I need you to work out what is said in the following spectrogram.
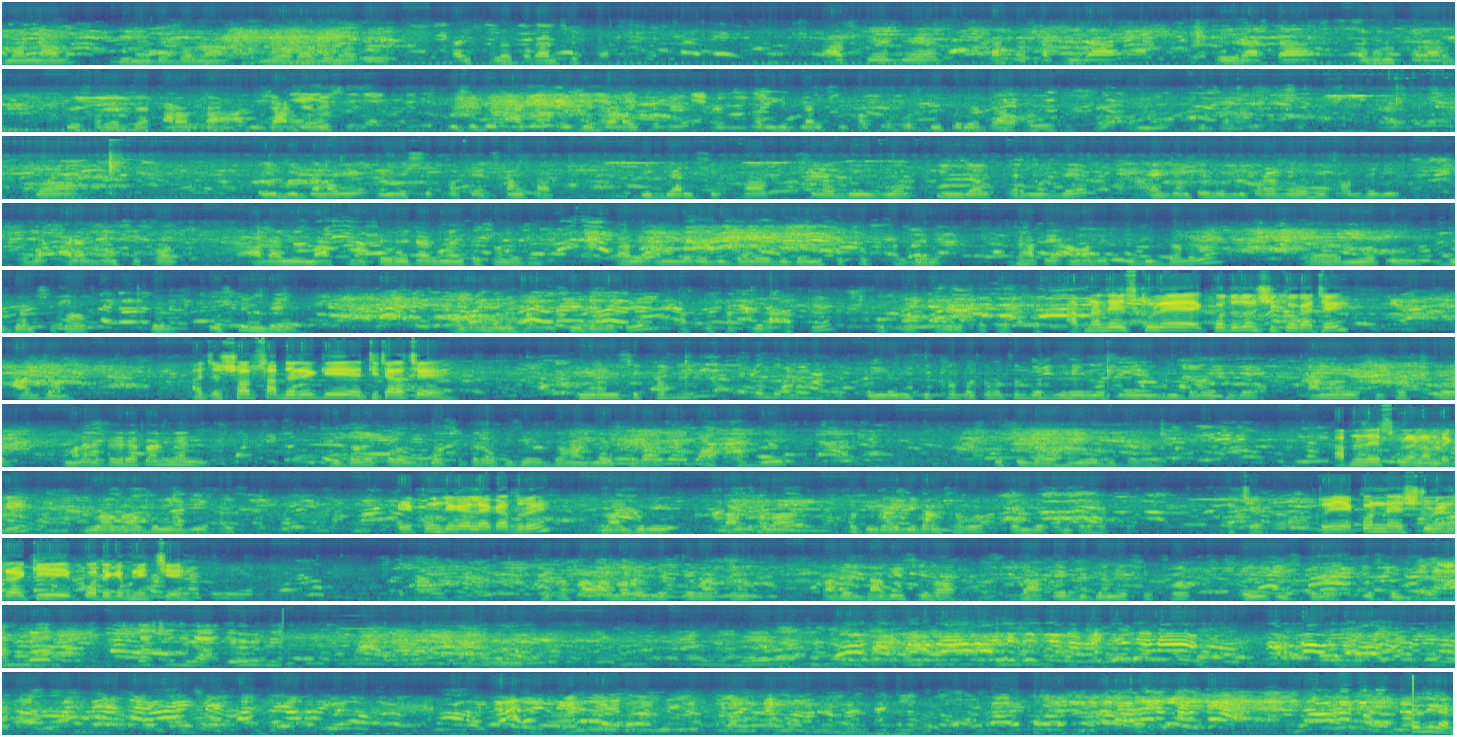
আমার নাম বিনয় দেববর্মা নোয়াদা বুনিয়াদি হাই স্কুলের প্রধান শিক্ষক। আজকে যে ছাত্রছাত্রীরা এই রাস্তা অবরোধ করার পেছনের যে কারণটা আমি যা জেনেছি, কিছুদিন আগে এই বিদ্যালয় থেকে একজন বিজ্ঞান শিক্ষককে বদলি করে দেওয়া হয়েছে অন্য বিদ্যালয়ে। তো এই বিদ্যালয়ে এমনি শিক্ষকের সংকট বিজ্ঞান শিক্ষক ছিল দুইজন, তিনজন, এর মধ্যে একজনকে বদলি করা দেওয়া হয়েছে অলরেডি এবং আরেকজন শিক্ষক আগামী মার্চ মাসে রিটায়ারমেন্টে চলে যাবে। তাহলে আমাদের এই বিদ্যালয়ে বিজ্ঞানী শিক্ষক থাকবে না। যাতে আমাদের এই বিদ্যালয়ে নতুন বিজ্ঞান শিক্ষকের পোস্টিং দেয়। আমার মনে হয় সেই জায়গাতে ছাত্রছাত্রীরা আজকে আপনাদের স্কুলে কতজন শিক্ষক আছে? আটজন। আচ্ছা সব সাবজেক্টের কি টিচার আছে? ইংরেজি শিক্ষক ইংরেজি শিক্ষক গত বছর বদলি হয়ে গেছে এই বিদ্যালয় থেকে। আমি শিক্ষকের মানে একটা রেকোয়ারমেন্ট বিদ্যালয় পরিদর্শকের অফিসে জমা দিয়েছিলাম। অব্দি দেওয়া হয়নি বিদ্যালয়ে। আপনাদের স্কুলের নামটা কি? জুয়াগাঁও বুনিয়াদি হাই স্কুল। এটা কোন জায়গায় এলাকা ধরে? লালগুড়ি বিধানসভা সতীগাঁও বিধানসভা কেন্দ্রের অন্তর্ভুক্ত আচ্ছা তো এখন স্টুডেন্টরা কি পদক্ষেপ নিচ্ছে? সেটা তো আপনারাই দেখতে পাচ্ছেন। তাদের দাবি ছিল যাতে বিজ্ঞানের শিক্ষক এই স্কুলে পোস্টিং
